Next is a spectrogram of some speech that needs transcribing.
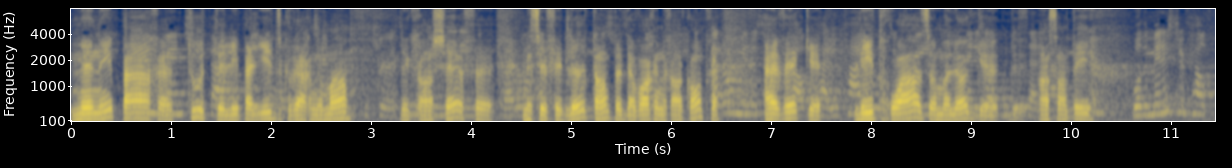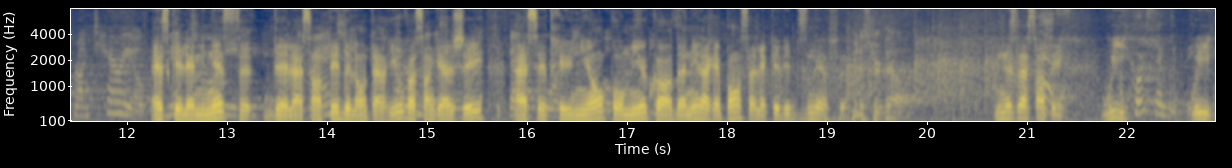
menée par tous les paliers du gouvernement le grand chef, M. Fiedler, tente d'avoir une rencontre avec les trois homologues en santé. Est-ce que la ministre de la Santé de l'Ontario va s'engager à cette réunion pour mieux coordonner la réponse à la COVID-19? Ministre de la Santé. Oui, oui,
